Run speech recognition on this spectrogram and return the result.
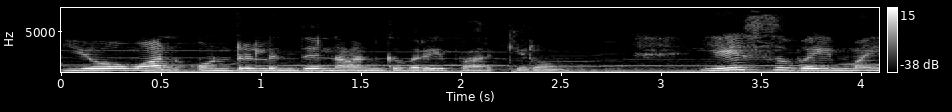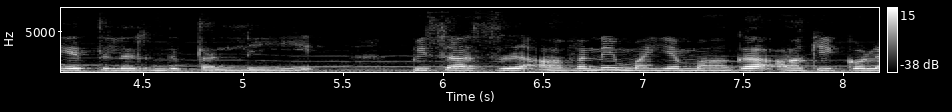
யோவான் ஒன்றிலிருந்து நான்கு வரை பார்க்கிறோம். இயேசுவை மையத்திலிருந்து தள்ளி பிசாசு அவனை மையமாக ஆக்கிக்கொள்ள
